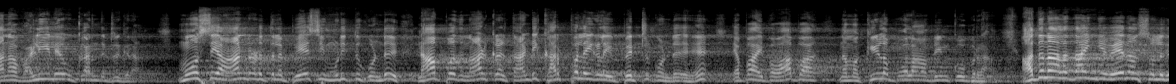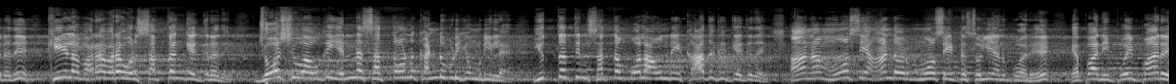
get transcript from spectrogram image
ஆனால் வழியிலே உட்கார்ந்துட்டு இருக்கிறான். மோசே ஆண்டோடத்துல பேசி முடித்து கொண்டு நாற்பது நாட்கள் தாண்டி கற்பலைகளை பெற்றுக்கொண்டு எப்பா இப்போ வாப்பா நம்ம கீழே போகலாம் அப்படின்னு கூப்பிடுறான். அதனால தான் இங்கே வேதம் சொல்லுகிறது கீழே வர வர ஒரு சத்தம் கேட்கிறது. ஜோஷுவாவுக்கு என்ன சத்தம்னு கண்டுபிடிக்க முடியல. யுத்தத்தின் சத்தம் போல அவனுடைய காதுக்கு கேட்குது ஆனா மோசை ஆண்டவர் மோசைகிட்ட சொல்லி அனுப்புவாரு எப்பா நீ போய் பாரு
